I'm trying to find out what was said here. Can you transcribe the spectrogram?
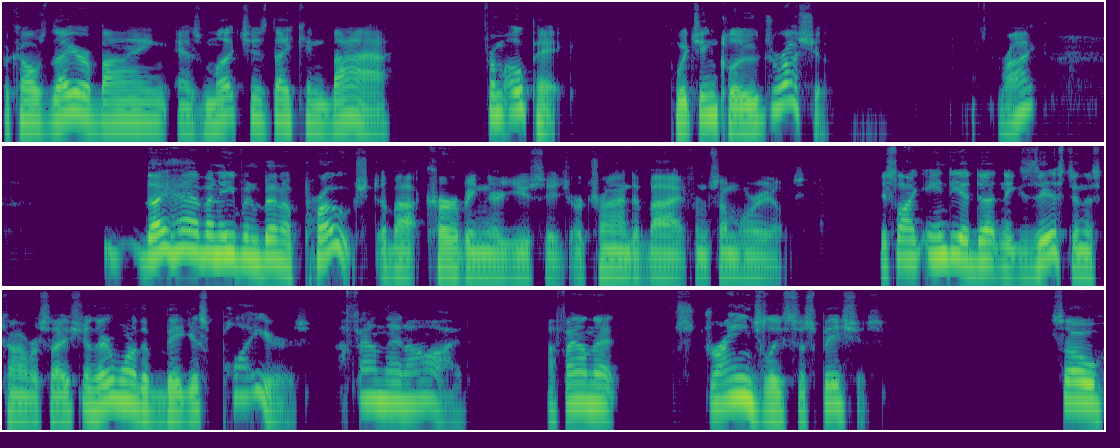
because they are buying as much as they can buy from OPEC, which includes Russia. Right? They haven't even been approached about curbing their usage or trying to buy it from somewhere else. It's like India doesn't exist in this conversation. They're one of the biggest players. I found that odd. I found that strangely suspicious. So,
